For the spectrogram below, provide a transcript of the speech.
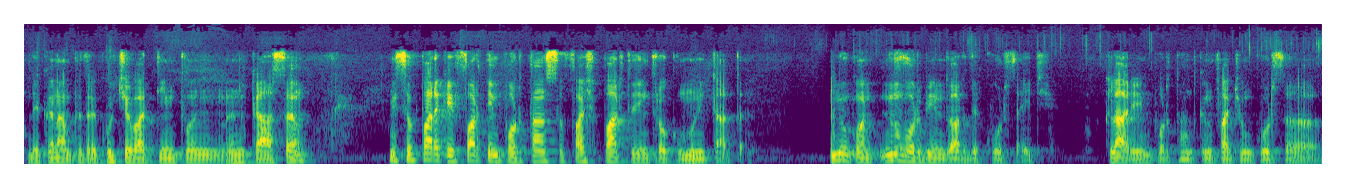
de când am petrecut ceva timp în, în casă, mi se pare că e foarte important să faci parte dintr-o comunitate. Nu, nu vorbim doar de curs aici. Clar, e important când faci un curs să,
